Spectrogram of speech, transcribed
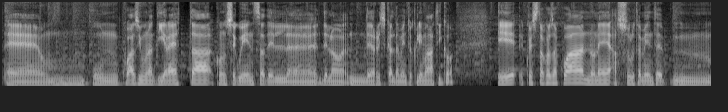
è un- un- quasi una diretta conseguenza del, dello- del riscaldamento climatico e questa cosa qua non è assolutamente mm,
